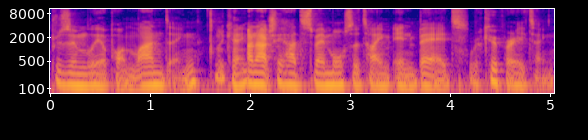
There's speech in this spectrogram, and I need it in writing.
presumably upon landing, Okay. and actually had to spend most of the time in bed recuperating.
